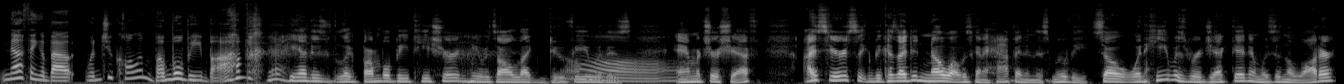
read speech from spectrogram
nothing about what did you call him, Bumblebee Bob? Yeah, he had his like Bumblebee T-shirt and he was all like doofy with his amateur chef. I seriously because I didn't know what was going to happen in this movie. So when he was rejected and was in the water,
